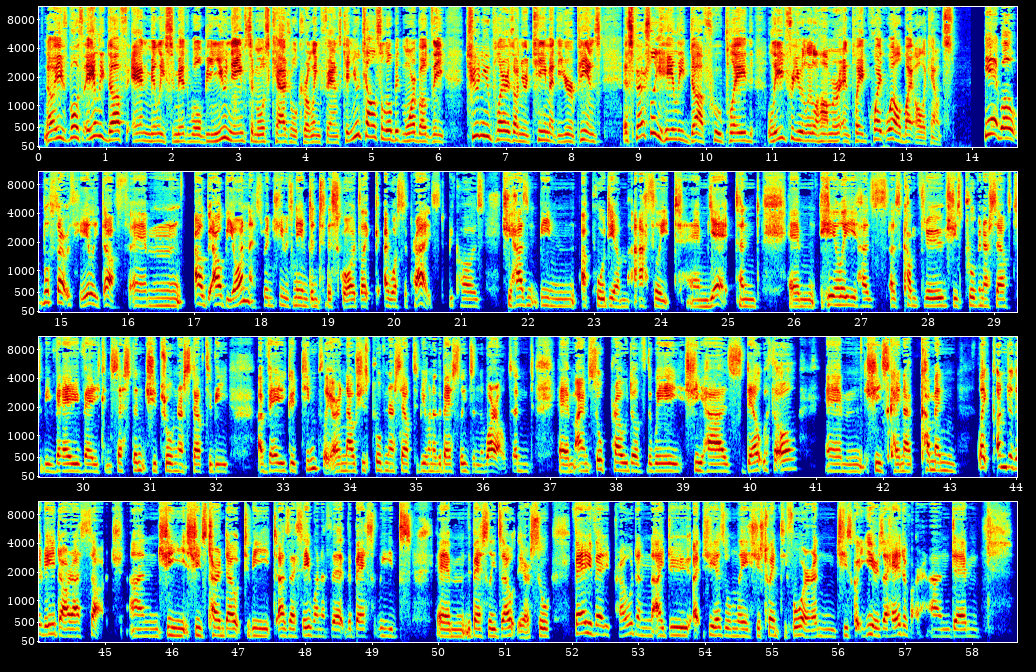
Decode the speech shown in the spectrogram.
Now, Eve, both Hailey Duff and Millie Smith will be new names to most casual curling fans. Can you tell us a little bit more about the two new players on your team at the Europeans, especially Hailey Duff, who played lead for you in Lillehammer and played quite well by all accounts? Yeah, well, we'll start with Hailey Duff. Um, I'll be I'll be honest. When she was named into the squad, like I was surprised because she hasn't been a podium athlete um, yet, and um, Hailey has has come through. She's proven herself to be very very consistent. She's proven herself to be a very good team player, and now she's proven herself to be one of the best leads in the world. And um, I'm so proud of the way she has dealt with it all. Um, she's kind of come in like under the radar as such, and she she's turned out to be, as I say, one of the, the best leads, um, the best leads out there. So very very proud, and I do. Uh, she is only she's 24, and she's got years ahead of her, and. Um,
